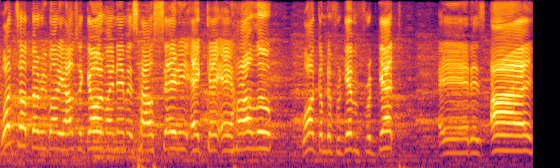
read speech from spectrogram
What's up, everybody? How's it going? My name is Hal Sadie, aka Halu. Welcome to Forgive and Forget. It is I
